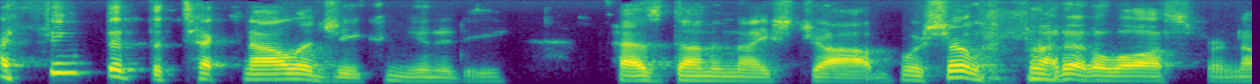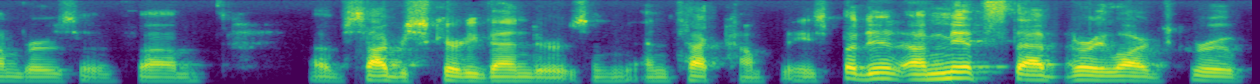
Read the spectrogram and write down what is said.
I think that the technology community has done a nice job. We're certainly not at a loss for numbers of um, of cybersecurity vendors and, and tech companies, but in, amidst that very large group,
